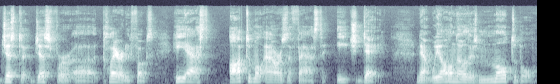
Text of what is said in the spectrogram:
just to, just for uh, clarity, folks, he asked optimal hours to fast each day. Now, we all know there's multiple,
